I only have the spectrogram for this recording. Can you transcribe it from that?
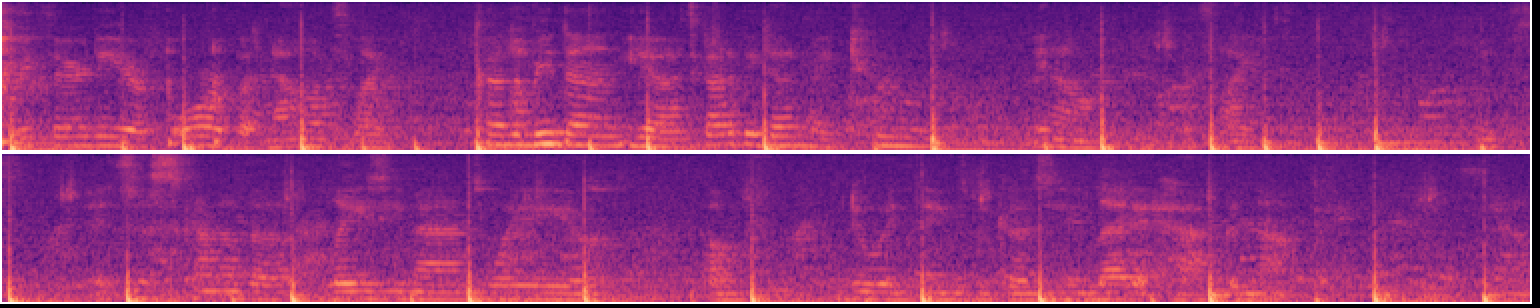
three-thirty or four, but now it's like, Gotta be done. yeah, it's gotta be done by two, you know, it's like, it's, it's just kind of the lazy man's way of, of doing things because you let it happen that way, know.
